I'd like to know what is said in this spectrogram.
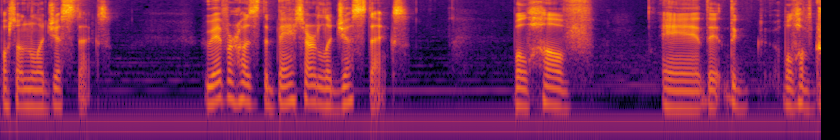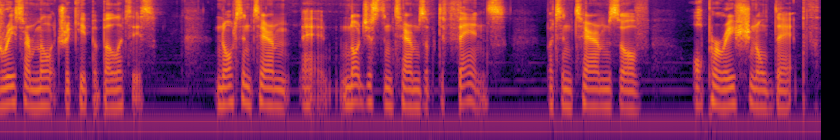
but on logistics. Whoever has the better logistics will have uh, the the will have greater military capabilities, not in term uh, not just in terms of defence, but in terms of operational depth,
